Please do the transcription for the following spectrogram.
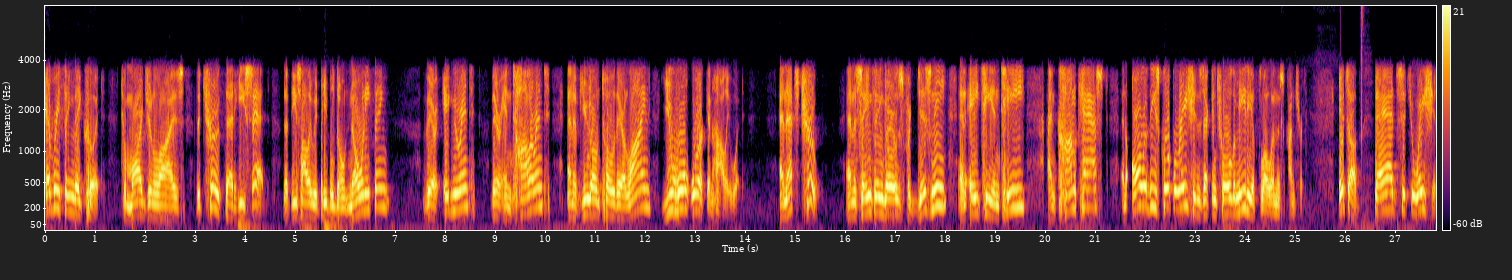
everything they could to marginalize the truth that he said that these Hollywood people don't know anything, they're ignorant, they're intolerant, and if you don't toe their line, you won't work in Hollywood. And that's true. And the same thing goes for Disney and AT&T and Comcast and all of these corporations that control the media flow in this country. It's a bad situation,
